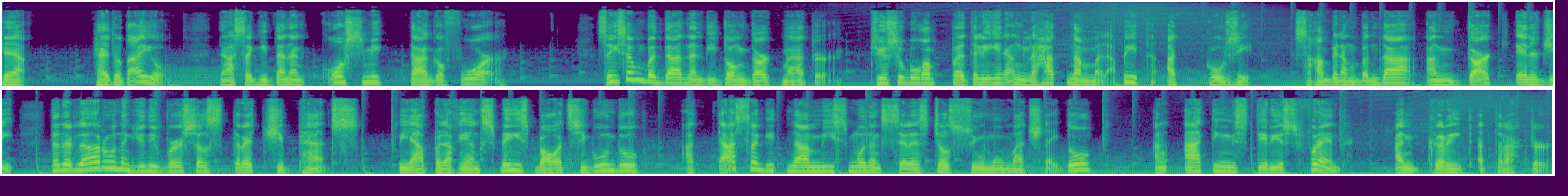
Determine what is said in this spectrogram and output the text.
Kaya, heto tayo, nasa gitna ng cosmic tug of war. Sa isang banda, nandito ang dark matter. Sinusubukan patalihin ang lahat ng malapit at cozy. Sa kabilang banda, ang dark energy na naglaro ng universal stretchy pants. Pinapalaki ang space bawat segundo at nasa gitna mismo ng celestial sumo match na ito, ang ating mysterious friend, ang Great Attractor.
